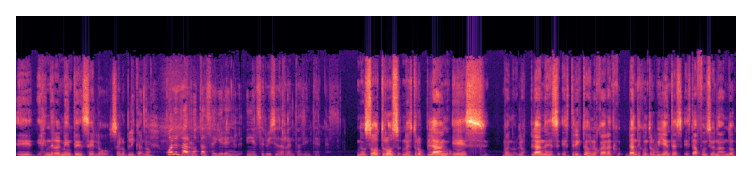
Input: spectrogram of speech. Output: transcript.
eh, generalmente se lo, se lo aplica. ¿no? ¿Cuál es la ruta a seguir en el, servicio de rentas internas? Nosotros, nuestro plan es, bueno, los planes estrictos en los grandes contribuyentes está funcionando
